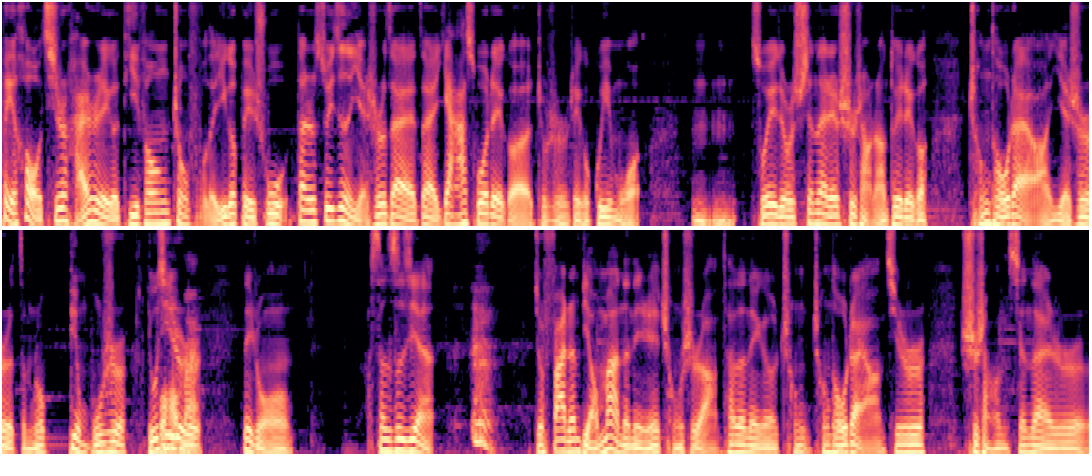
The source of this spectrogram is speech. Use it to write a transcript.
背后其实还是这个地方政府的一个背书，但是最近也是在在压缩这个就是这个规模，嗯嗯，所以就是现在这市场上对这个城投债啊也是怎么说，并不是，尤其是那种三四线，就发展比较慢的那些城市啊，它的那个城城投债啊，其实市场现在是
